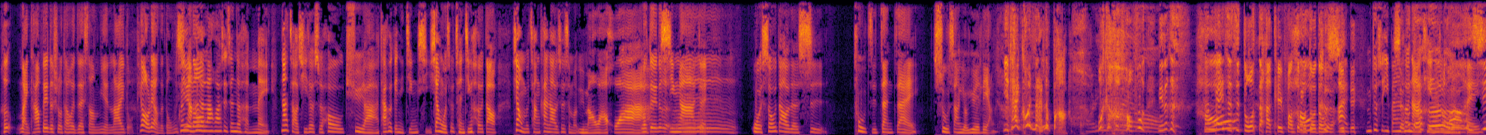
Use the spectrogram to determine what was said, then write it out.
喝买咖啡的时候，他会在上面拉一朵漂亮的东西。我跟你讲，他的拉花是真的很美。那早期的时候去啊，他会给你惊喜。像我就曾经喝到，像我们常看到的是什么羽毛啊、花啊、哦、对那个心啊，嗯、对。我收到的是兔子站在。树上有月亮，也太困难了吧！我靠，好富，你那个杯子是多大？可以放这么多东西？你们就是一般喝拿铁那种圆杯，很辛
